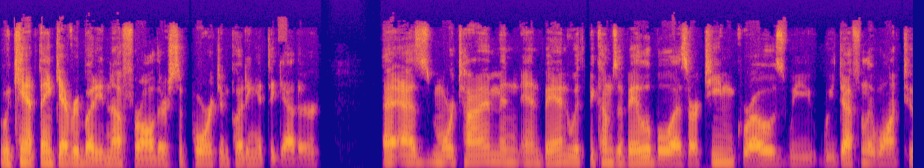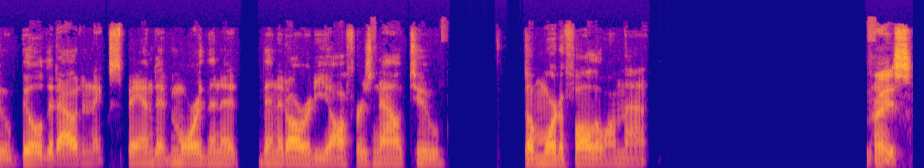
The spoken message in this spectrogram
we can't thank everybody enough for all their support and putting it together as more time and, and bandwidth becomes available as our team grows we we definitely want to build it out and expand it more than it than it already offers now too. So more to follow on that. Nice.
